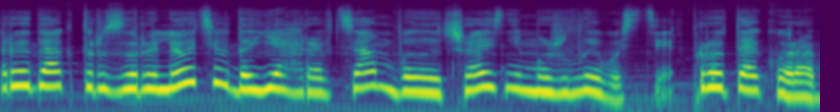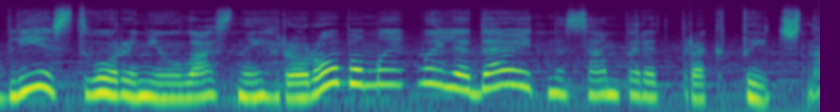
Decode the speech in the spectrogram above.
Редактор зорельотів дає гравцям величезні можливості, проте кораблі, створені власне ігроробами, виглядають насамперед практично.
